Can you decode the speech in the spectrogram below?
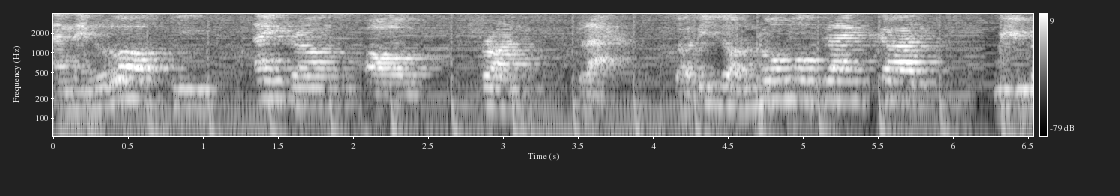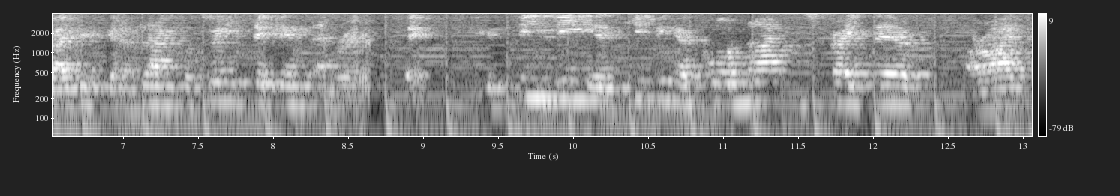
And then lastly, eight rounds of front planks. So these are normal planks, guys. We're basically gonna plank for 20 seconds and rest. You can see Lee is keeping her core nice and straight there, all right?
